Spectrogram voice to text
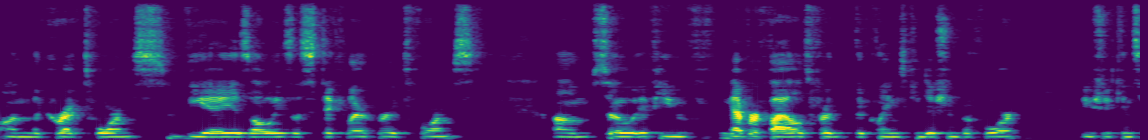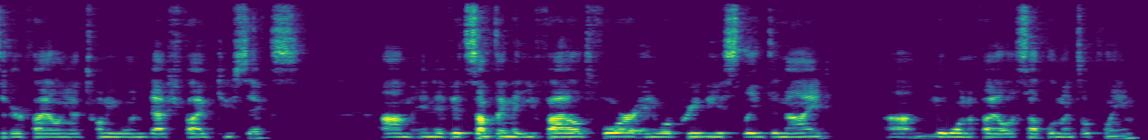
on the correct forms. VA is always a stickler for its forms. Um, so, if you've never filed for the claims condition before, you should consider filing a 21 526. Um, and if it's something that you filed for and were previously denied, um, you'll want to file a supplemental claim,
